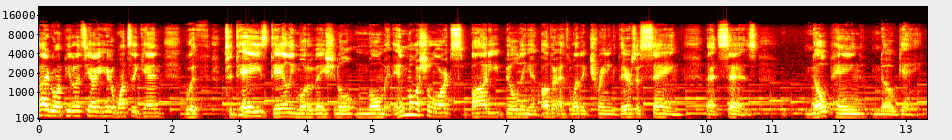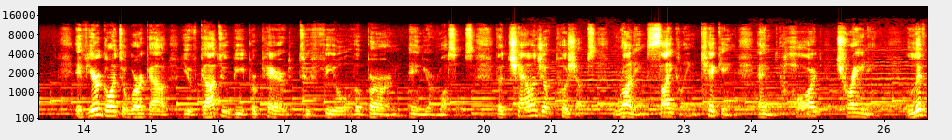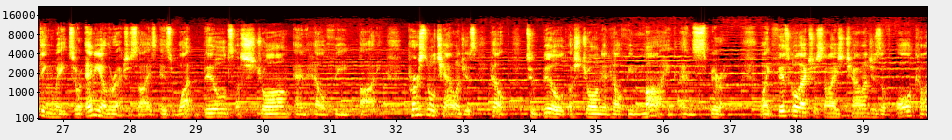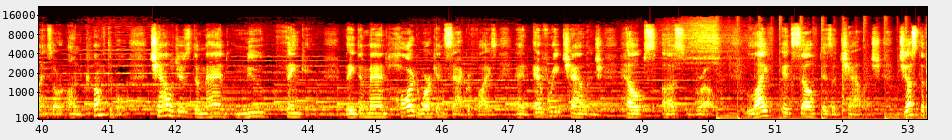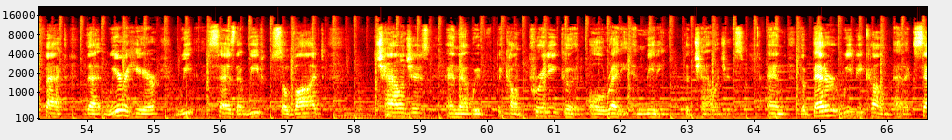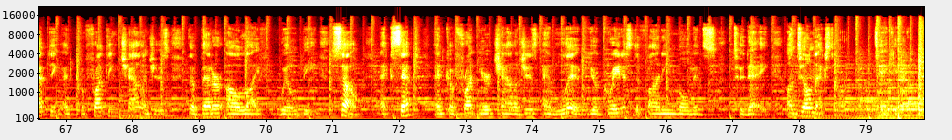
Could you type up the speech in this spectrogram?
Hi everyone, Peter Liciaga here once again with today's daily motivational moment. In martial arts, bodybuilding, and other athletic training, there's a saying that says, no pain, no gain. If you're going to work out, you've got to be prepared to feel the burn in your muscles. The challenge of push-ups, running, cycling, kicking, and hard training lifting weights or any other exercise is what builds a strong and healthy body. Personal challenges help to build a strong and healthy mind and spirit. Like physical exercise, challenges of all kinds are uncomfortable. Challenges demand new thinking. They demand hard work and sacrifice, and every challenge helps us grow. Life itself is a challenge. Just the fact that we're here we says that we've survived challenges and that we've become pretty good already in meeting the challenges. And the better we become at accepting and confronting challenges, the better our life will be. So, accept and confront your challenges and live your greatest defining moments today. Until next time, take care.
